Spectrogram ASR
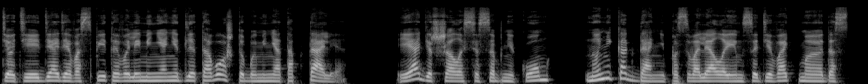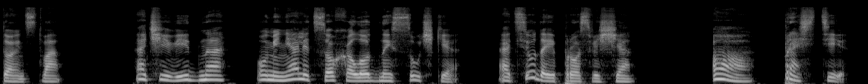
Тетя и дядя воспитывали меня не для того, чтобы меня топтали. Я держалась особняком, но никогда не позволяла им задевать мое достоинство. Очевидно, у меня лицо холодной сучки. Отсюда и прозвище. О, прости.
